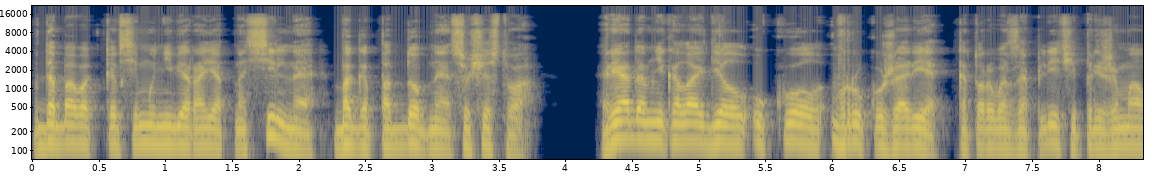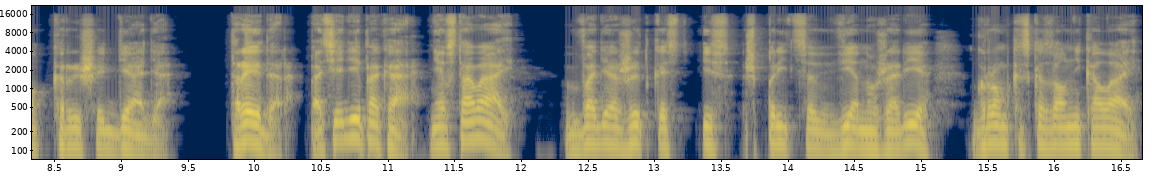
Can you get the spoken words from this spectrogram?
вдобавок ко всему невероятно сильное, богоподобное существо. Рядом Николай делал укол в руку жаре, которого за плечи прижимал к крыше дядя. «Трейдер, посиди пока, не вставай!» Вводя жидкость из шприца в вену жаре, громко сказал Николай.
